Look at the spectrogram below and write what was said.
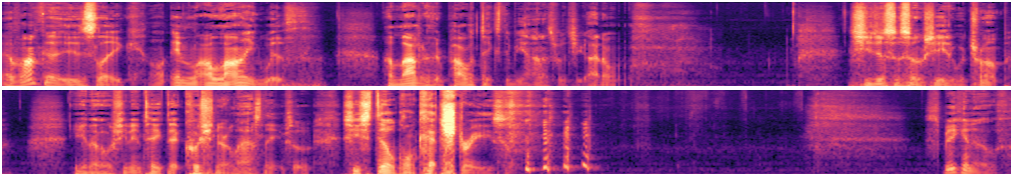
Ivanka is like in aligned with a lot of their politics. To be honest with you, I don't. She just associated with Trump. You know, she didn't take that Kushner last name, so she's still gonna catch strays. Speaking of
